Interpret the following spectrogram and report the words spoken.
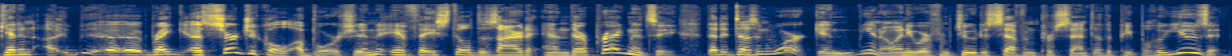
get an, uh, uh, a, a, a, surgical abortion if they still desire to end their pregnancy. That it doesn't work in, you know, anywhere from 2 to 7% of the people who use it.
